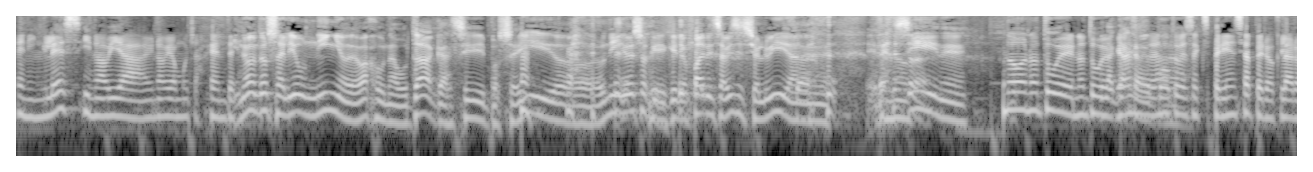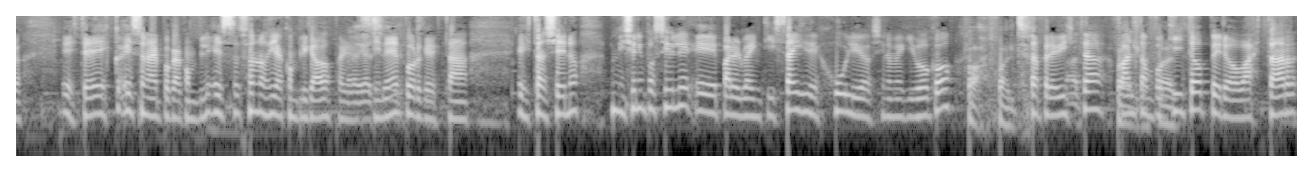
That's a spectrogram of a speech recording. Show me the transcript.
en inglés y no había, y no había mucha gente. Y no, no salió un niño debajo de una butaca, así, poseído. un niño de esos que, que los padres a veces se olvidan en el cine. No, no tuve, no tuve, caja no tuve esa experiencia, pero claro, este es, es una época es- son los días complicados para ir Para al ir al cine porque está está lleno. Misión Imposible eh, para el 26 de julio, si no me equivoco, falta. está prevista, falta, Falta, un falta. poquito, pero va a estar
